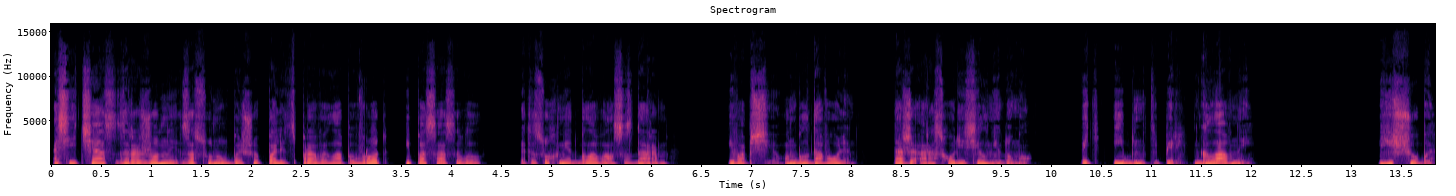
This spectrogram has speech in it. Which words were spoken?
А сейчас зараженный засунул большой палец правой лапы в рот и посасывал. Это Сухмед баловался с даром. И вообще, он был доволен. Даже о расходе сил не думал. Ведь Ибн теперь главный. Еще бы.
